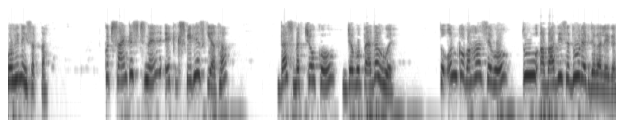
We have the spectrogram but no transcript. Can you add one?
ہو ہی نہیں سکتا۔ کچھ سائنٹسٹ نے ایک ایکسپیرئنس کیا تھا، دس بچوں کو جب وہ پیدا ہوئے، تو ان کو وہاں سے وہ تو آبادی سے دور ایک جگہ لے گئے۔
